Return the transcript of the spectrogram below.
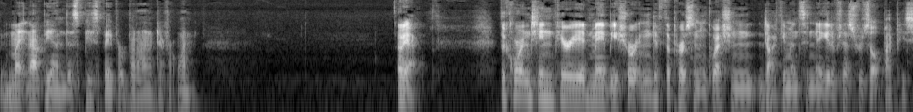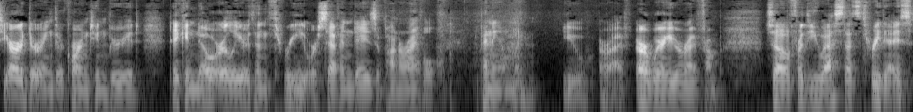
It might not be on this piece of paper, but on a different one. Oh, yeah. The quarantine period may be shortened if the person in question documents a negative test result by PCR during their quarantine period, taken no earlier than three or seven days upon arrival, depending on when you arrive or where you arrive from. So for the US, that's three days.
